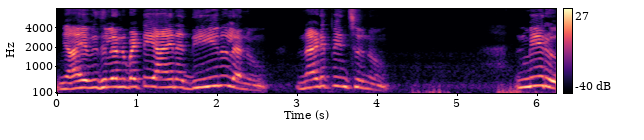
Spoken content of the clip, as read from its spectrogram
న్యాయ విధులను బట్టి ఆయన దీనులను నడిపించును. మీరు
